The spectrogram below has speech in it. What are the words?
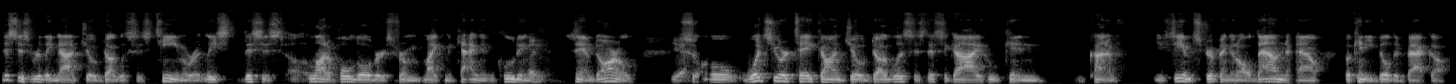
this is really not Joe Douglas's team, or at least this is a lot of holdovers from Mike Maccagnan, including right. Sam Darnold. Yeah. So, what's your take on Joe Douglas? Is this a guy who can kind of you see him stripping it all down now, but can he build it back up?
